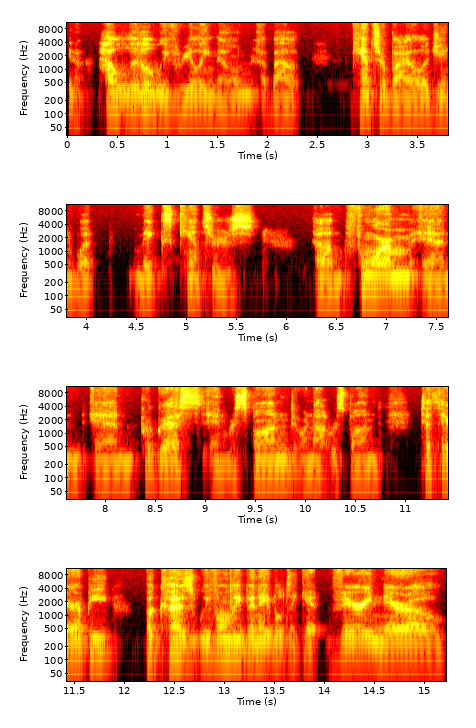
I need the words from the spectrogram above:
you know, how little we've really known about cancer biology and what makes cancers um, form and and progress and respond or not respond to therapy because we've only been able to get very narrow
